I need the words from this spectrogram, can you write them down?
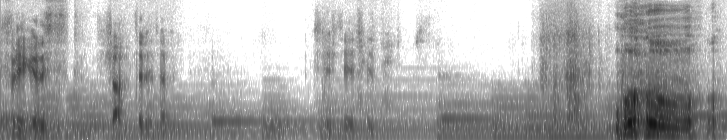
frică de deci șaptele tale. Cine știe ce... Wow!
